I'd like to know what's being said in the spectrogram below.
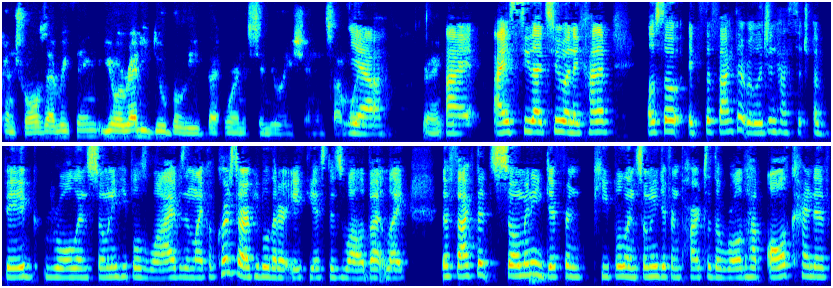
controls everything, you already do believe that we're in a simulation in some way. Yeah. Right. I I see that too and it kind of also it's the fact that religion has such a big role in so many people's lives and like of course there are people that are atheist as well but like the fact that so many different people in so many different parts of the world have all kind of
